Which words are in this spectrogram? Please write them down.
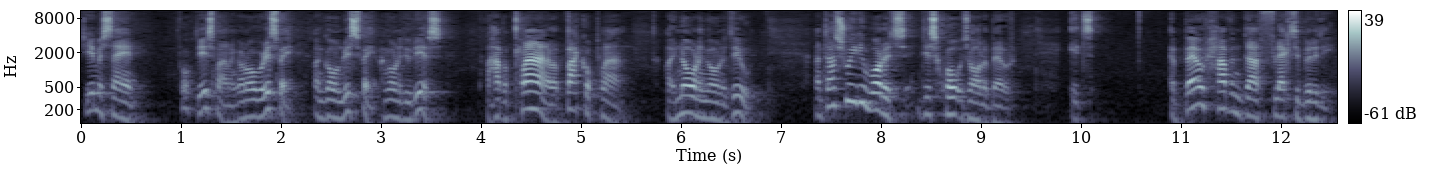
Jim is saying, fuck this, man. I'm going over this way. I'm going this way. I'm going to do this. I have a plan. I have a backup plan. I know what I'm going to do. And that's really what it's, this quote is all about. It's about having that flexibility.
